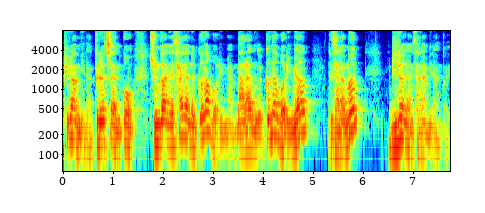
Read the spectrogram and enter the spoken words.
필요합니다. 그렇지 않고 중간에 사연을 끊어버리면 말하는 걸 끊어버리면 그 사람은 미련한 사람이란 거예요.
